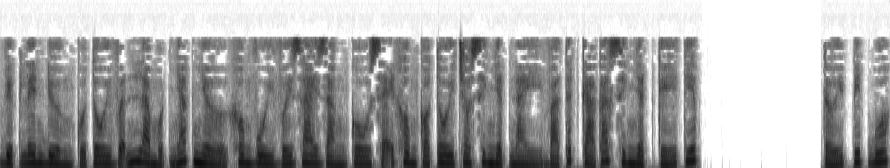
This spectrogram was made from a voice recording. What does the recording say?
việc lên đường của tôi vẫn là một nhắc nhở không vui với giai rằng cô sẽ không có tôi cho sinh nhật này và tất cả các sinh nhật kế tiếp. Tới Pittsburgh,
